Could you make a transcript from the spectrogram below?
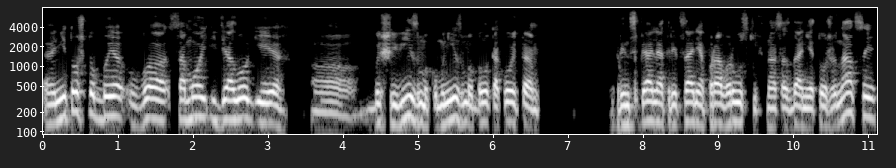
Э, не то чтобы в самой идеологии э, большевизма, коммунизма было какое-то принципиальное отрицание права русских на создание тоже нации,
